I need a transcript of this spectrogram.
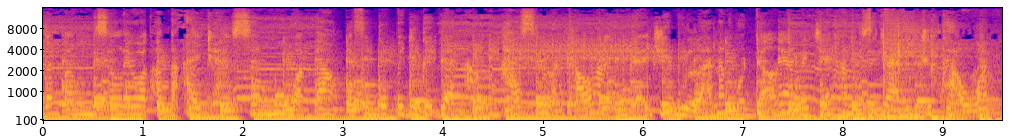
gampang bisa lewat apa aja. Semua bank, OVGoPay juga dana Penghasilan. Kalah gaji bulanan Modalnya recehan bisa jadi jutawan.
